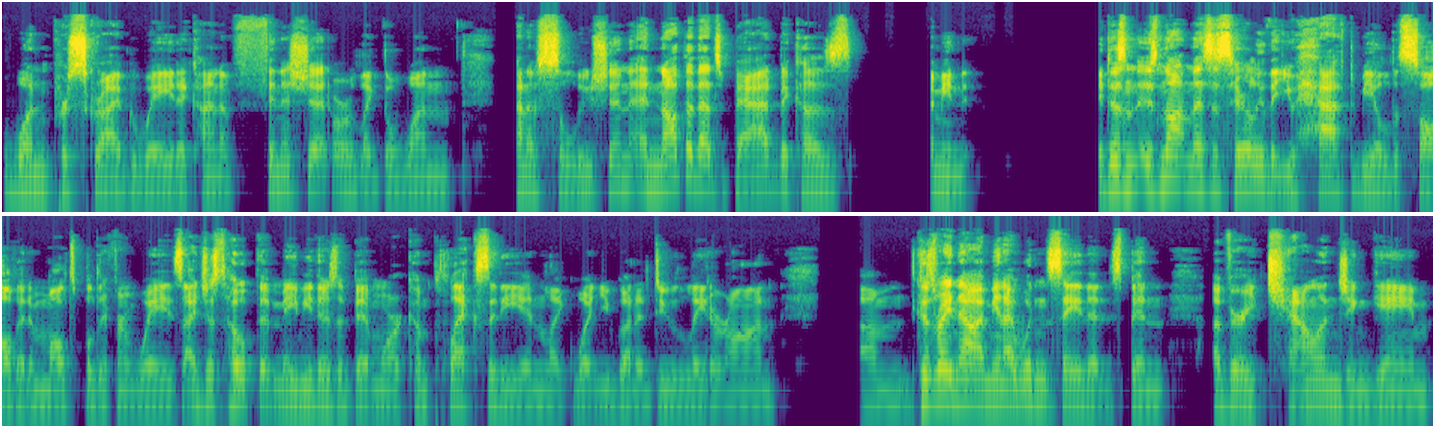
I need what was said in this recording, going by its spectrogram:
one prescribed way to kind of finish it or like the one kind of solution. And not that that's bad because I mean, it doesn't it's not necessarily that you have to be able to solve it in multiple different ways i just hope that maybe there's a bit more complexity in like what you've got to do later on um because right now i mean i wouldn't say that it's been a very challenging game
